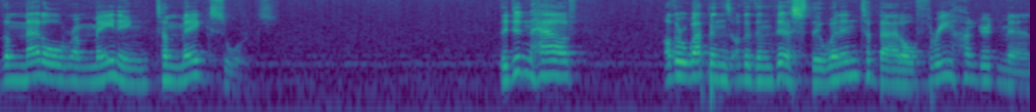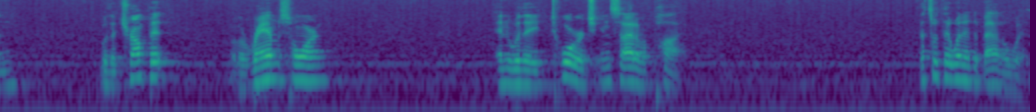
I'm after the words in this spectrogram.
the metal remaining to make swords. They didn't have other weapons other than this. They went into battle, 300 men, with a trumpet, with a ram's horn, and with a torch inside of a pot. That's what they went into battle with.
